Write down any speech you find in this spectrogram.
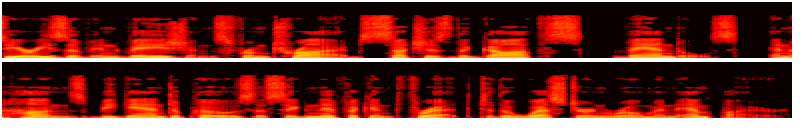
series of invasions from tribes such as the Goths, Vandals, and Huns began to pose a significant threat to the Western Roman Empire.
